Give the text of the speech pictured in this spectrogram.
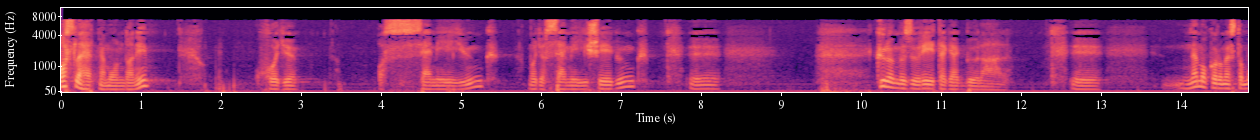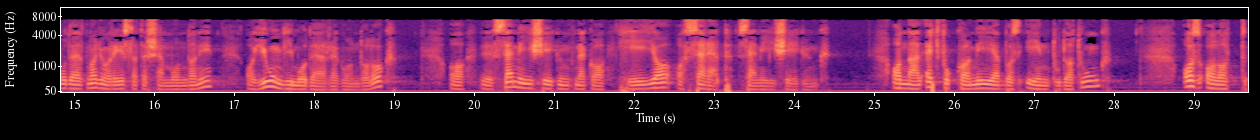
Azt lehetne mondani, hogy a személyünk, vagy a személyiségünk különböző rétegekből áll. Nem akarom ezt a modellt nagyon részletesen mondani, a Jungi modellre gondolok, a személyiségünknek a héja a szerep személyiségünk. Annál egy fokkal mélyebb az én tudatunk, az alatt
